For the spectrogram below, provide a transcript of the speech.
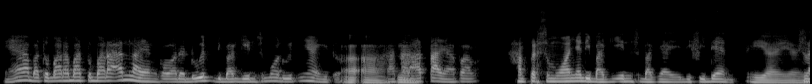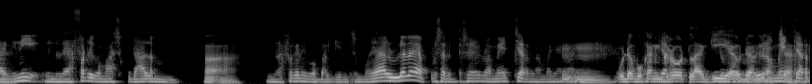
Ya, batu bara batu baraan lah yang kalau ada duit dibagiin semua duitnya gitu. Nah, Rata-rata ya apa hampir semuanya dibagiin sebagai dividen. iya iya. Selain iya. ini Unilever juga masuk ke dalam. Heeh. Unilever kan juga bagiin semua. Ya lu lihat ya perusahaan-perusahaan udah mature namanya kan. Mm-mm. Udah bukan Mature, growth lagi ya, udah udah mature. mature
